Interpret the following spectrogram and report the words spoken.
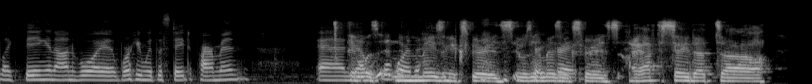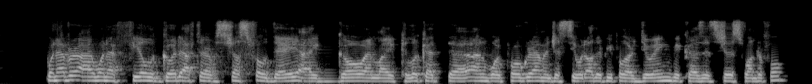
like being an envoy, working with the State Department? And it uh, was an amazing experience. It was an amazing Great. experience. I have to say that uh, whenever I want to feel good after a stressful day, I go and like look at the envoy program and just see what other people are doing because it's just wonderful.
